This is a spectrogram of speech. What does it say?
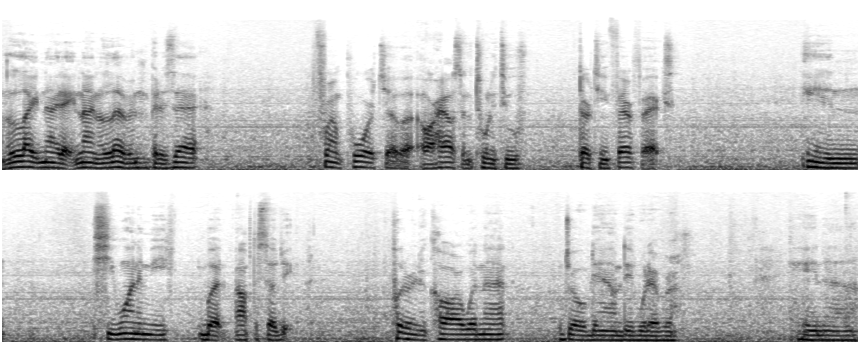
Late night at 9-11, but it's that front porch of uh, our house in 2213 Fairfax. And she wanted me, but off the subject, put her in the car, whatnot, drove down, did whatever. And, uh,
